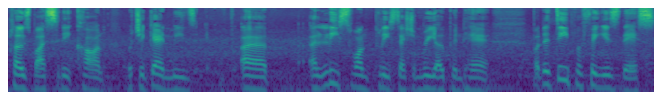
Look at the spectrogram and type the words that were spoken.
closed by Sadiq Khan, which again means uh, at least one police station reopened here. But the deeper thing is this.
